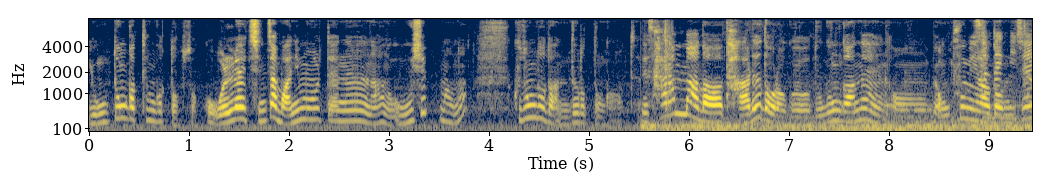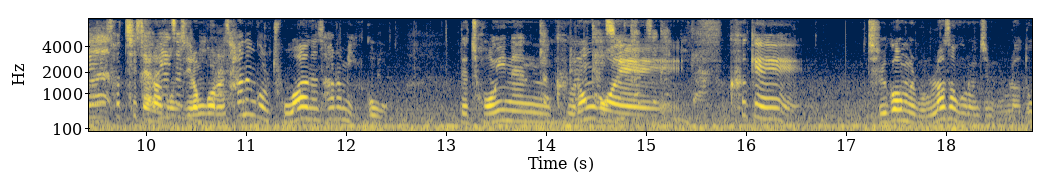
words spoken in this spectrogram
용돈 같은 것도 없었고 원래 진짜 많이 모을 때는 한 50만 원? 그 정도도 안 들었던 것 같아요. 근데 사람마다 다르더라고요. 누군가는 어, 명품이라든지 300m 사치제라든지 이런 거를 사는 걸 좋아하는 사람이 있고 근데 저희는 그런 거에 크게 즐거움을 몰라서 그런지 몰라도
